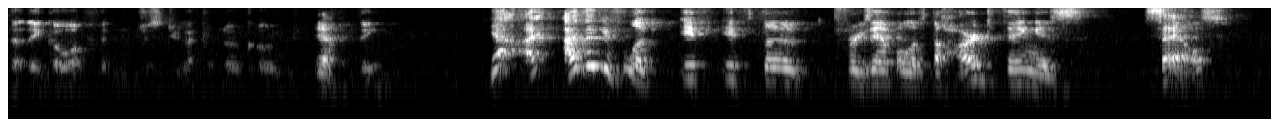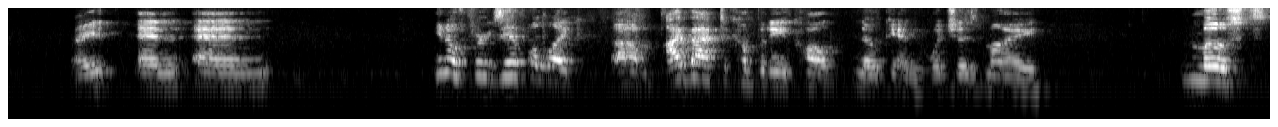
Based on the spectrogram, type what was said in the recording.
that they go off and just do like a no-code Yeah. thing? Yeah, I, I think if look if if the for example if the hard thing is sales, right? And and you know for example like um, I backed a company called Nokin, which is my most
